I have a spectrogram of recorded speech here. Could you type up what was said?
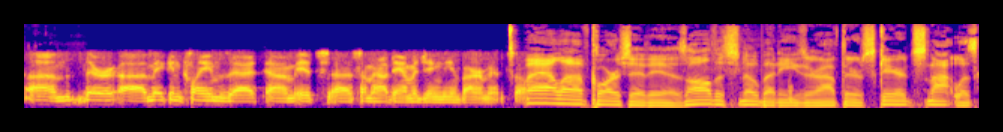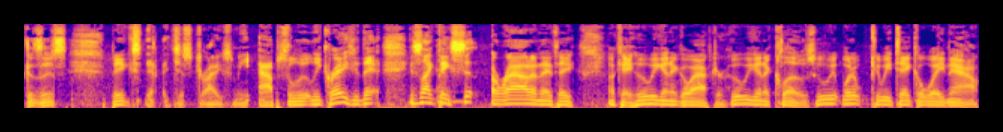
um, they're uh, making claims that um, it's uh, somehow damaging the environment. So, Well, of course it is. All the snow bunnies are out there scared snotless because this big. It just drives me absolutely crazy. They, it's like they sit around and they say, "Okay, who are we going to go after? Who are we going to close? Who? What can we take away now?"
